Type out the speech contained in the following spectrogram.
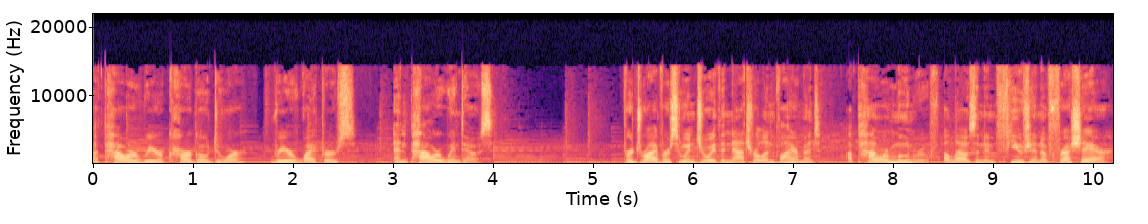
a power rear cargo door, rear wipers, and power windows. For drivers who enjoy the natural environment, a power moonroof allows an infusion of fresh air.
